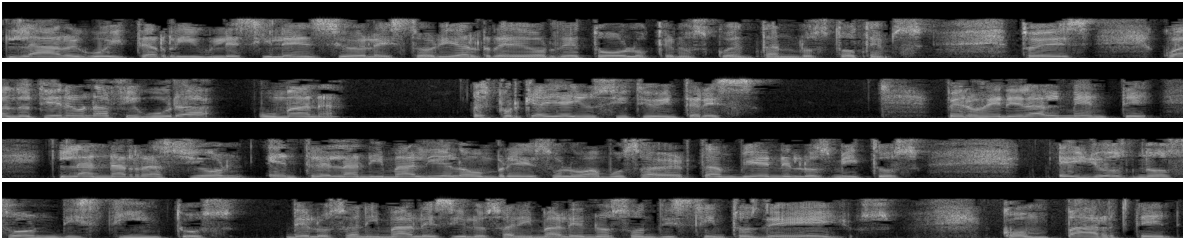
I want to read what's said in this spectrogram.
largo y terrible silencio de la historia alrededor de todo lo que nos cuentan los tótems. Entonces, cuando tiene una figura humana, es porque ahí hay un sitio de interés pero generalmente la narración entre el animal y el hombre, eso lo vamos a ver también en los mitos, ellos no son distintos de los animales y los animales no son distintos de ellos. Comparten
